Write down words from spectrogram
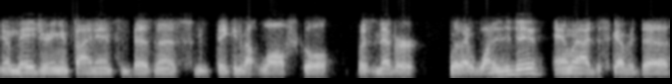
you know, majoring in finance and business and thinking about law school was never what I wanted to do. And when I discovered this,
